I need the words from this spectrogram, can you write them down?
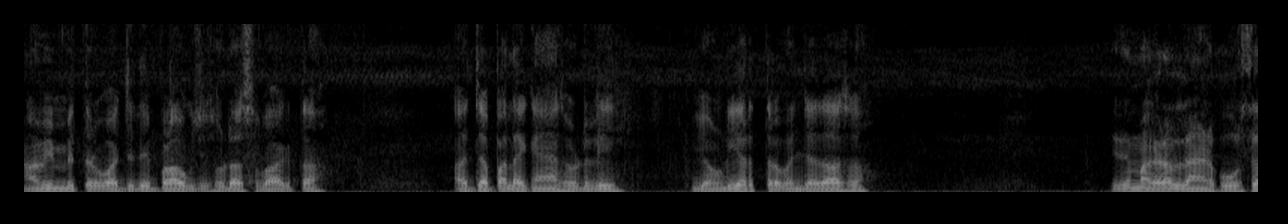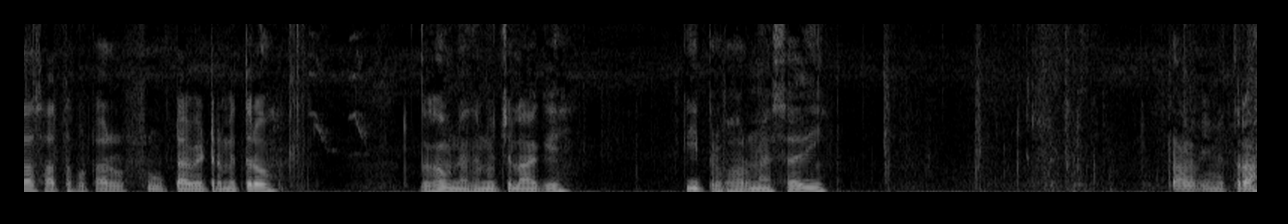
ਹਾਂ ਵੀ ਮਿੱਤਰੋ, ਅੱਜ ਦੇ ਬਲੌਗ 'ਚ ਤੁਹਾਡਾ ਸਵਾਗਤ ਆ। ਅੱਜ ਆਪਾਂ ਲੈ ਕੇ ਆਏ ਤੁਹਾਡੇ ਲਈ ਜੌਂਡੀਅਰ 5310 ਇਹਦੇ ਮਗਰ ਲੈਂਡ ਫੋਰਸ ਦਾ 7 ਫੁੱਟਾ ਰੂਟਾਵੇਟਰ ਮਿੱਤਰੋ। ਦਿਖਾਉਣਾ ਤੁਹਾਨੂੰ ਚਲਾ ਕੇ ਕੀ ਪਰਫਾਰਮੈਂਸ ਹੈ ਇਹਦੀ। ਚੱਲ ਵੀ ਮਿੱਤਰਾ।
